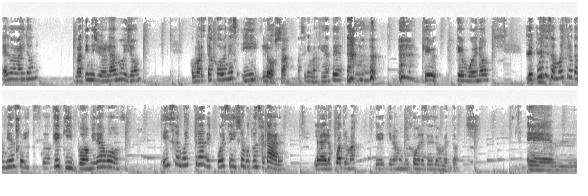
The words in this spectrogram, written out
Elba Byron, Martín Di Girolamo y yo, como artistas jóvenes, y Loza. Así que imagínate, qué, qué, bueno. Después esa muestra también se hizo, qué equipo, mira vos, esa muestra después se hizo en Rutuán Sacar, la de los cuatro más que, éramos muy jóvenes en ese momento. Em,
